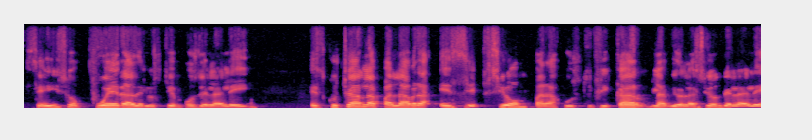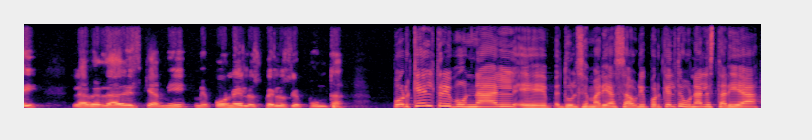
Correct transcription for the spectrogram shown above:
se hizo fuera de los tiempos de la ley. Escuchar la palabra excepción para justificar la violación de la ley, la verdad es que a mí me pone los pelos de punta. ¿Por qué el tribunal, eh, Dulce María Sauri, por qué el tribunal estaría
